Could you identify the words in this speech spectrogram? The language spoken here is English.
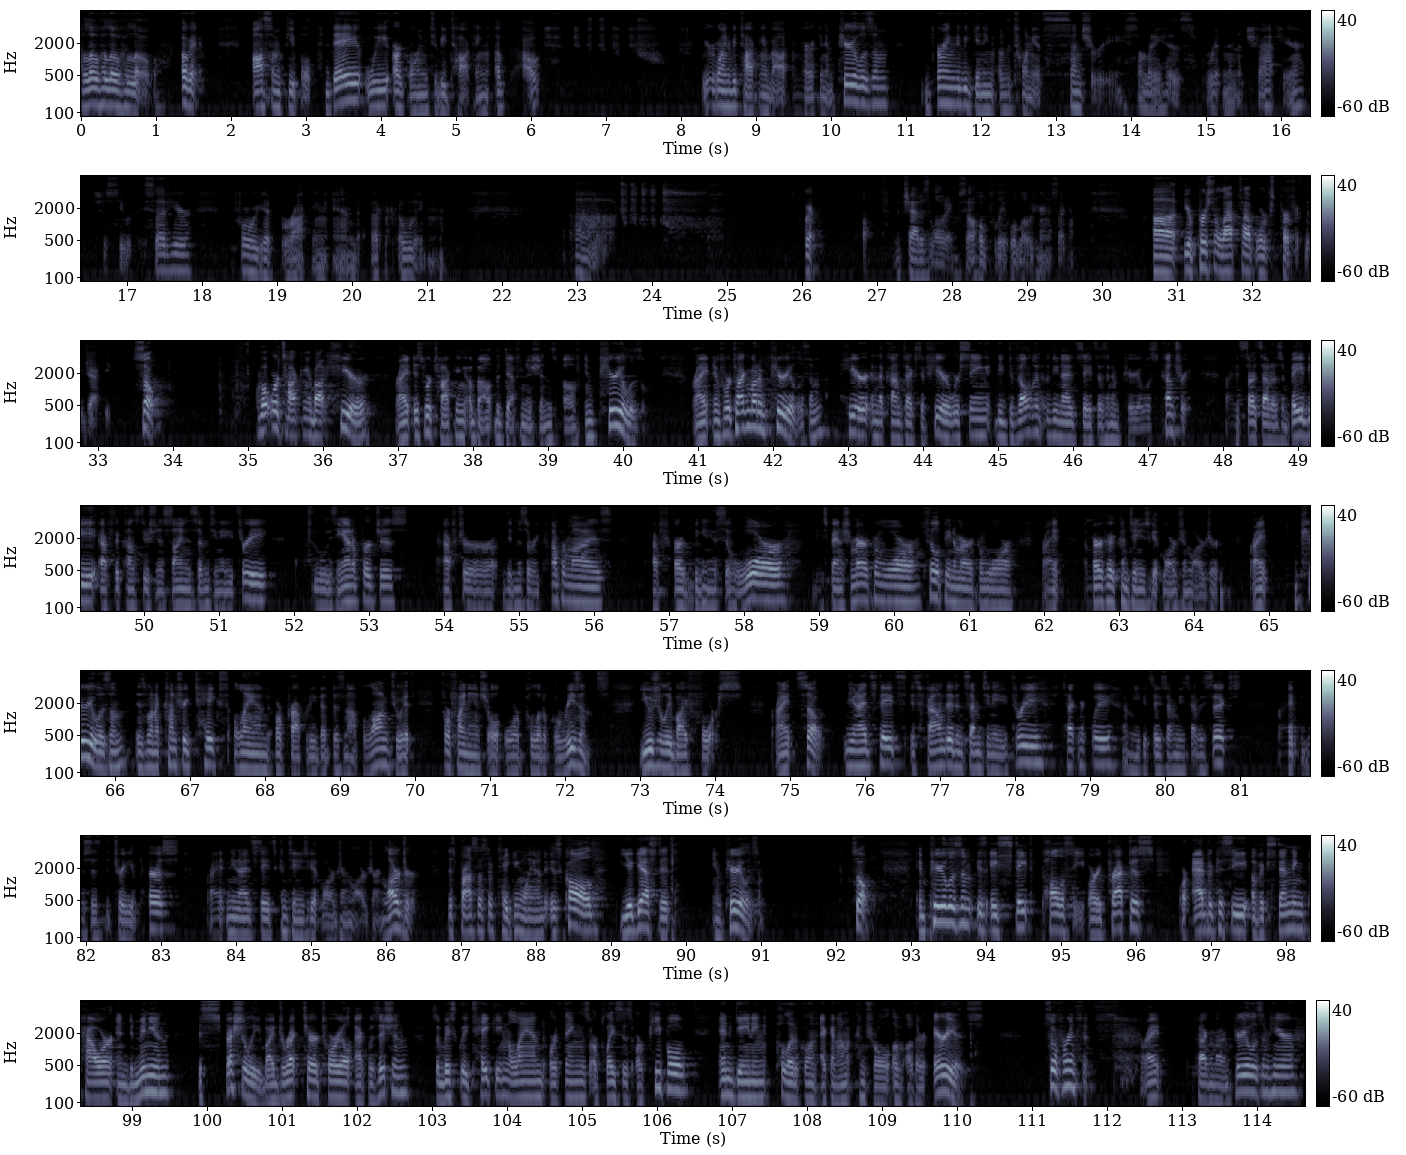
Hello, hello, hello. Okay, awesome people. Today we are going to be talking about we are going to be talking about American imperialism during the beginning of the 20th century. Somebody has written in the chat here. Let's just see what they said here before we get rocking and rolling. Uh, okay. The chat is loading, so hopefully it will load here in a second. Uh, your personal laptop works perfectly, Jackie. So, what we're talking about here, right, is we're talking about the definitions of imperialism, right? And if we're talking about imperialism here in the context of here, we're seeing the development of the United States as an imperialist country, right? It starts out as a baby after the Constitution is signed in 1783, after the Louisiana Purchase, after the Missouri Compromise, after or the beginning of the Civil War, the Spanish American War, Philippine American War, right? America continues to get larger and larger, right? Imperialism is when a country takes land or property that does not belong to it for financial or political reasons, usually by force, right? So, the United States is founded in 1783, technically. I mean, you could say 1776, right? This is the Treaty of Paris, right? And the United States continues to get larger and larger and larger. This process of taking land is called, you guessed it, imperialism. So, imperialism is a state policy or a practice or advocacy of extending power and dominion, especially by direct territorial acquisition. So, basically, taking land or things or places or people and gaining political and economic control of other areas. So, for instance, right, talking about imperialism here,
